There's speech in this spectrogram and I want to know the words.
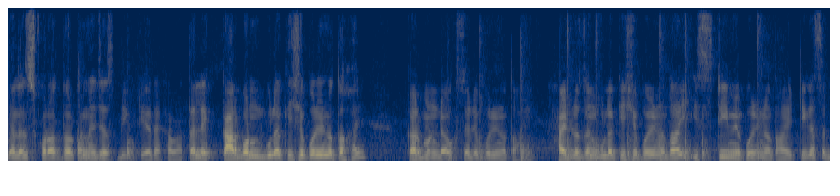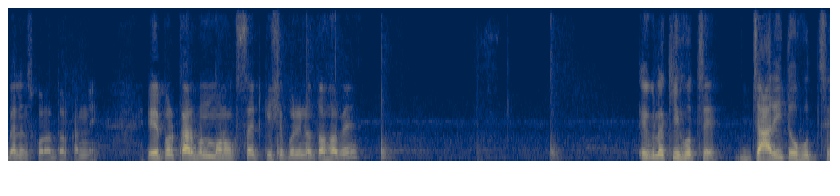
ব্যালেন্স করার দরকার নেই জাস্ট বিক্রিয়া দেখাবা। তাহলে কার্বনগুলো কিসে পরিণত হয়? কার্বন ডাইঅক্সাইডে পরিণত হয়। হাইড্রোজেনগুলো কিসে পরিণত হয়? স্টিমে পরিণত হয়। ঠিক আছে ব্যালেন্স করার দরকার নেই। এরপর কার্বন মনোক্সাইড কিসে পরিণত হবে? এগুলো কি হচ্ছে? জারিত হচ্ছে।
